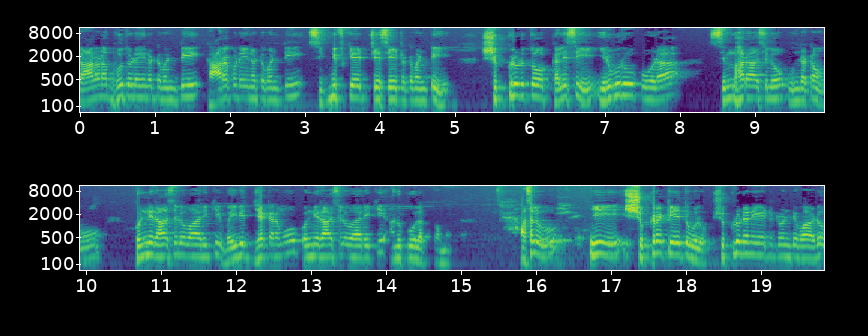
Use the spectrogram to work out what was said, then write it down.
కారణభూతుడైనటువంటి కారకుడైనటువంటి సిగ్నిఫికేట్ చేసేటటువంటి శుక్రుడితో కలిసి ఇరువురు కూడా సింహరాశిలో ఉండటం కొన్ని రాశుల వారికి వైవిధ్యకరము కొన్ని రాశుల వారికి అనుకూలత్వము. అసలు ఈ శుక్రకేతువులు శుక్రుడు అనేటటువంటి వాడు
